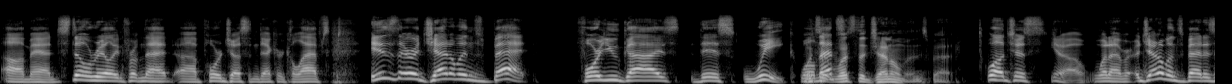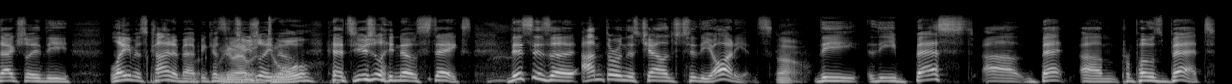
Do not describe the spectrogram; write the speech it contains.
Oh man, still reeling from that uh, poor Justin Decker collapse. Is there a gentleman's bet for you guys this week? Well, what's, that's what's the gentleman's bet? Well, just you know, whatever. A gentleman's bet is actually the lamest kind of bet because it's gonna have a usually no, it's usually no stakes. This is a. I'm throwing this challenge to the audience. Oh, The the best uh, bet um, proposed bet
